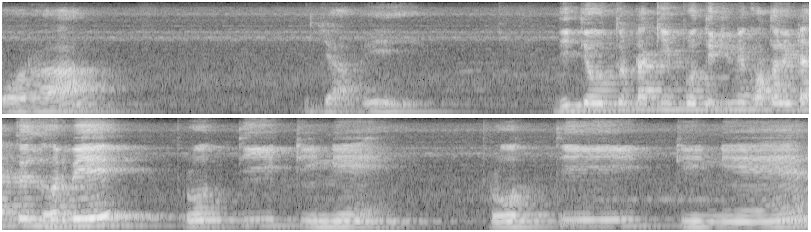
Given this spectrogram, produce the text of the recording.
করা যাবে। দ্বিতীয় উত্তরটা কি? প্রতি টিনে কত লিটার তেল ধরবে? প্রতি টিনে প্রতি টিনে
